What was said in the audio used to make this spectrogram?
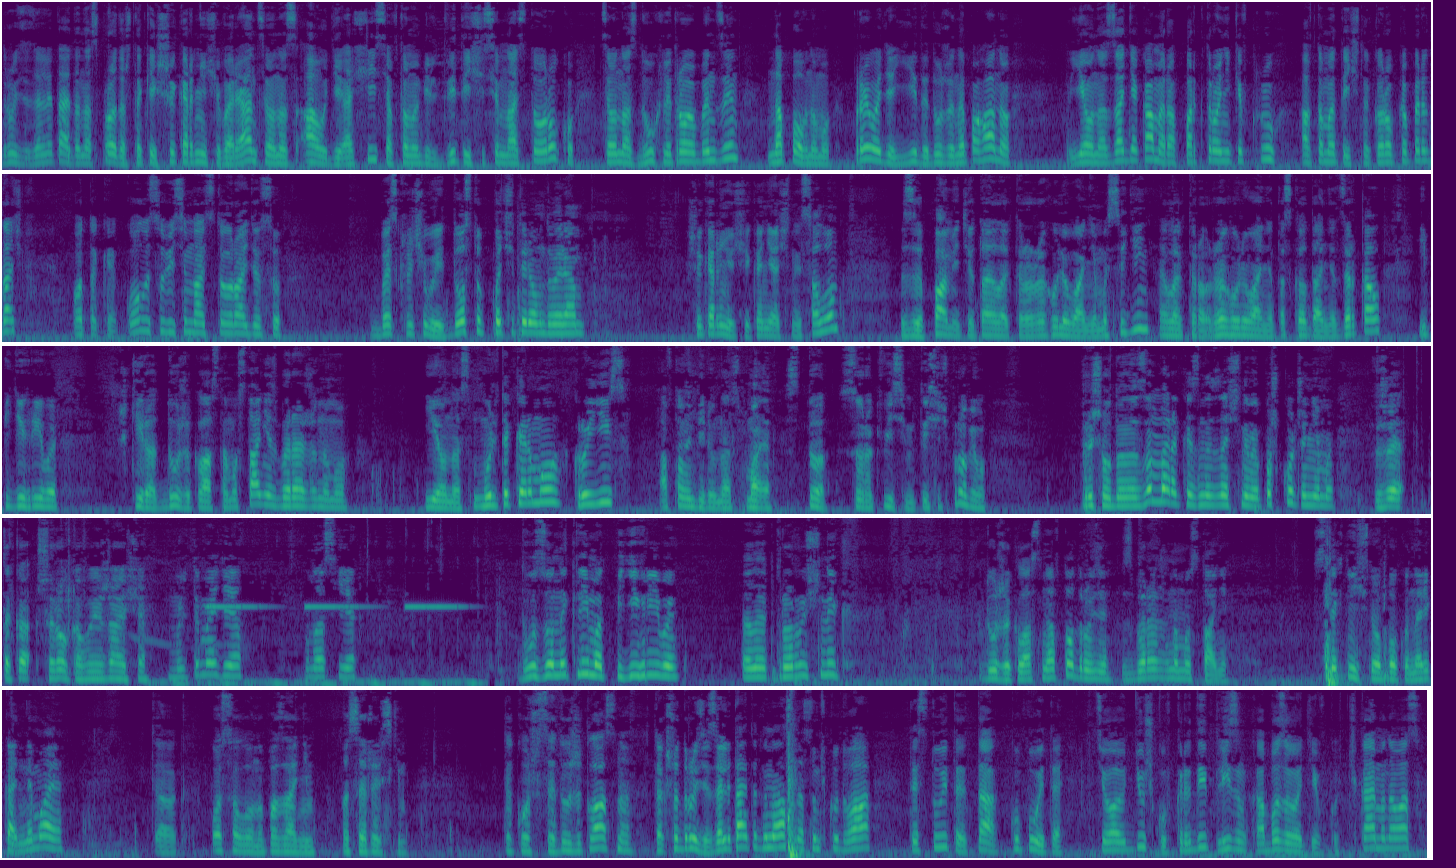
Друзі, залітає до нас в продаж такий шикарнючий варіант. Це у нас Audi A6, автомобіль 2017 року. Це у нас 2-літровий бензин на повному приводі, їде дуже непогано. Є у нас задня камера, парктроніки в круг, автоматична коробка передач. Отаке колесо 18 радіусу, безключовий доступ по чотирьом дверям. Шикарнючий конячний салон з пам'яттю та електрорегулюваннями сидінь, електрорегулювання та складання дзеркал і підігріви. Шкіра в дуже класному стані збереженому. Є у нас мультикермо, круїз. Автомобіль у нас має 148 тисяч пробігу. Прийшов до нас з Америки з незначними пошкодженнями. Вже така широка виїжджаюча мультимедіа у нас є. Двозонний клімат, підігріви, електроручник. Дуже класне авто, друзі, в збереженому стані. З технічного боку нарікань немає. Так, по салону, по заднім пасажирським. Також все дуже класно. Так що, друзі, залітайте до нас на Сумську 2, тестуйте та купуйте цю аудюшку в кредит, лізинг або за готівку. Чекаємо на вас.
